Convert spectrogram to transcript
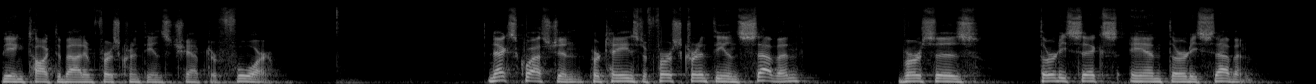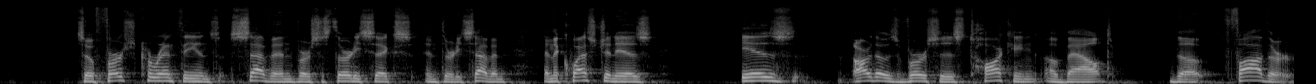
being talked about in 1 Corinthians chapter 4. Next question pertains to 1 Corinthians 7, verses 36 and 37. So 1 Corinthians 7, verses 36 and 37. And the question is, is are those verses talking about the father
